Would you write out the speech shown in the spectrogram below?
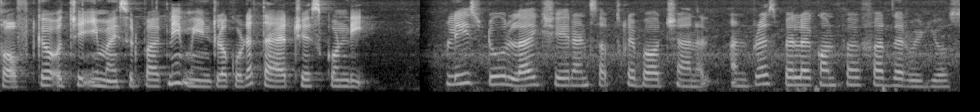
సాఫ్ట్గా వచ్చే ఈ మైసూర్ పాక్ని మీ ఇంట్లో కూడా తయారు చేసుకోండి. Please do like share and subscribe our channel and press bell icon for further videos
